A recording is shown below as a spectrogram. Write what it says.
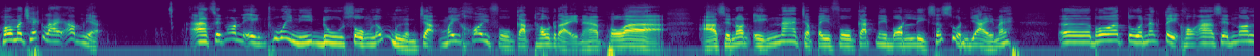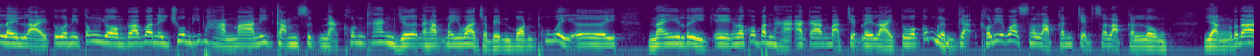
พอมาเช็คไลน์อัพเนี่ยอาร์เซนอลเองถ้วยนี้ดูทรงแล้วเหมือนจะไม่ค่อยโฟกัสเท่าไหร่นะครับ เพราะว่าอาร์เซนอลเองน่าจะไปโฟกัสในบอลลีกซะส่วนใหญ่ไหม เออเพราะว่าตัวนักเตะของอาร์เซนอลหลาย ๆ ตัวนี่ต้องยอมรับว่าในช่วงที่ผ่านมานี่กำศึกหนักค่อนข้างเยอะนะครับ ไม่ว่าจะเป็นบอลถ้วยเอ่ยในลีกเองแล้วก็ปัญหาอาการบาดเจ็บหลาย ๆ ตัวก็เหมือนกับเขาเรียกว่าสลับกันเจ็บสลับกันลง อย่างล่า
